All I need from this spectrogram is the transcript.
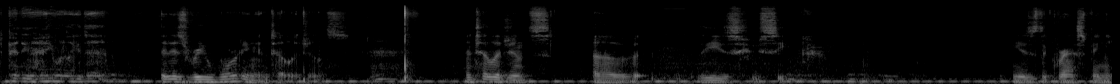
Depending on how you want to look at that, it is rewarding intelligence. Intelligence of these who seek. Is the grasping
